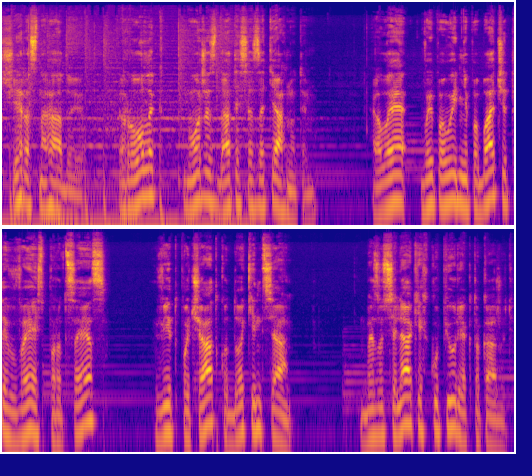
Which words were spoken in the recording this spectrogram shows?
Ще раз нагадую, ролик може здатися затягнутим. Але ви повинні побачити весь процес від початку до кінця. Без усіляких купюр, як то кажуть.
